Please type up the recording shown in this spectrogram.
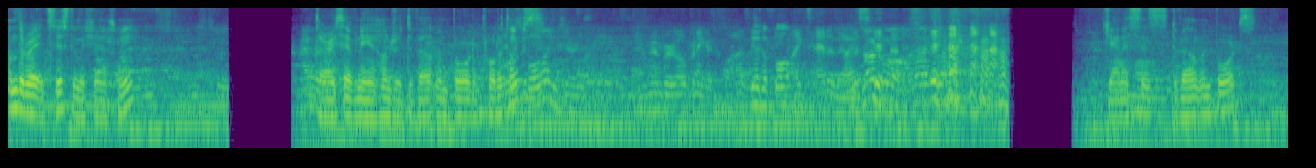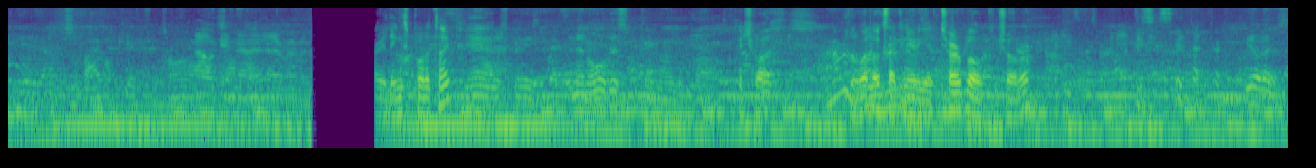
Underrated system, if you ask me. Atari 7800 development board and prototypes. I remember opening a closet. Yeah, the ball- Like ten of those. Genesis development boards. Survival kit for Toro. Oh, okay, no, I remember. Atari Lynx prototype, Yeah, that's crazy. And then all this came out of the car. which what, Remember the what one looks like room nearly a turbo controller. Did you see that? Feel this.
